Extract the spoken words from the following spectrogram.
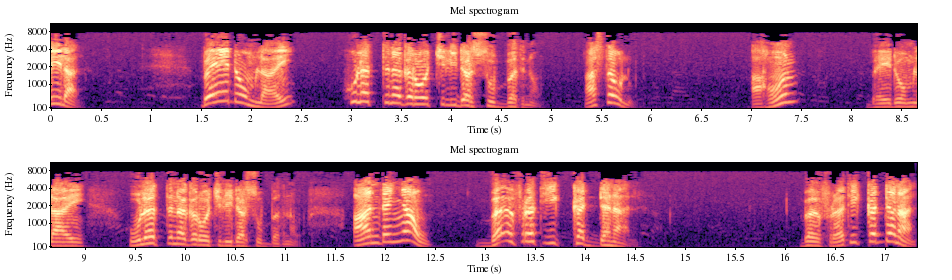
ይላል። በኤዶም ላይ ሁለት ነገሮች ሊደርሱበት ነው። አስተውሉ። አሁን በኤዶም ላይ ሁለት ነገሮች ሊደርሱበት ነው። አንደኛው በእፍረት ይከደናል። በእፍረት ይከደናል።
